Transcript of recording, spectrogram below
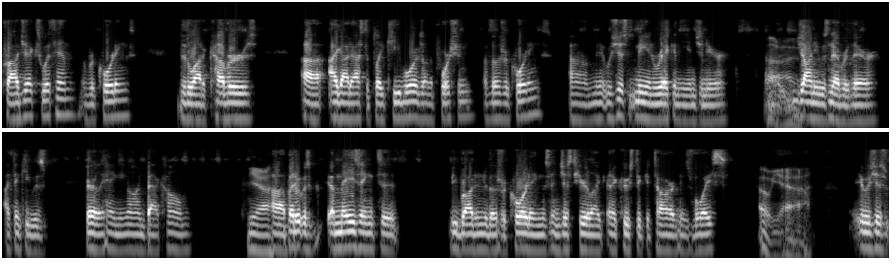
projects with him of recordings did a lot of covers uh, I got asked to play keyboards on a portion of those recordings. Um, and it was just me and Rick and the engineer. Uh, Oh. Johnny was never there. I think he was barely hanging on back home. Yeah. Uh, but it was amazing to be brought into those recordings and just hear like an acoustic guitar and his voice. oh yeah. It was just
